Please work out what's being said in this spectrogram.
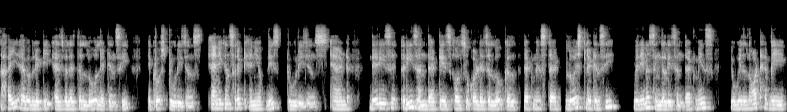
high availability as well as the low latency across two regions. And you can select any of these two regions. And there is a region that is also called as a local. That means that lowest latency within a single region. That means you will not be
